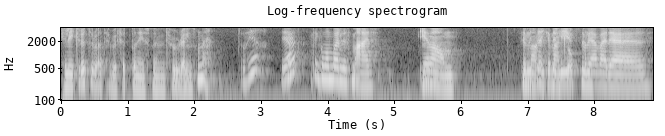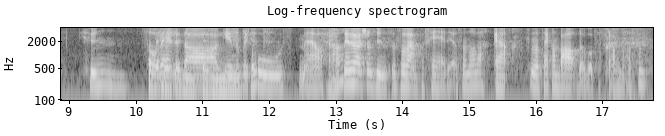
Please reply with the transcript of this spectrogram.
Jeg liker å tro at jeg blir født på ny som en fugl eller noe sånt. Oh, ja. ja. Tenk om man bare liksom er i en annen Så i mitt neste liv så vil jeg være hund. Sove det hele dagen og bli kost med. Og, Ja. Men jeg vil være sånn hund som får være med på ferie og sånn òg, da. Ja. Sånn at jeg kan bade og gå på stranda og sånn.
